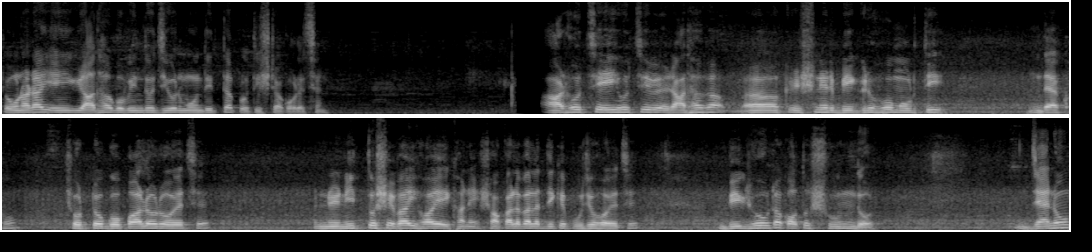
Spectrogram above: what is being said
তো ওনারাই এই রাধা গোবিন্দ জিওর মন্দিরটা প্রতিষ্ঠা করেছেন। আর হচ্ছে এই হচ্ছে রাধা কৃষ্ণের বিগ্রহ মূর্তি। দেখো ছোট্ট গোপালও রয়েছে। নিত্য সেবাই হয় এখানে। সকালবেলার দিকে পুজো হয়েছে। বিগ্রহটা কত সুন্দর। যেন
